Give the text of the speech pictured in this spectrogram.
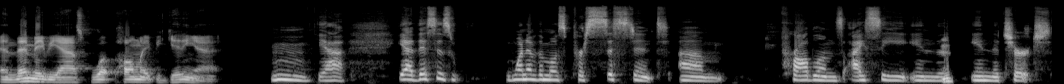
and then maybe ask what Paul might be getting at. Mm, yeah. Yeah. This is one of the most persistent um, problems I see in the mm-hmm. in the church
